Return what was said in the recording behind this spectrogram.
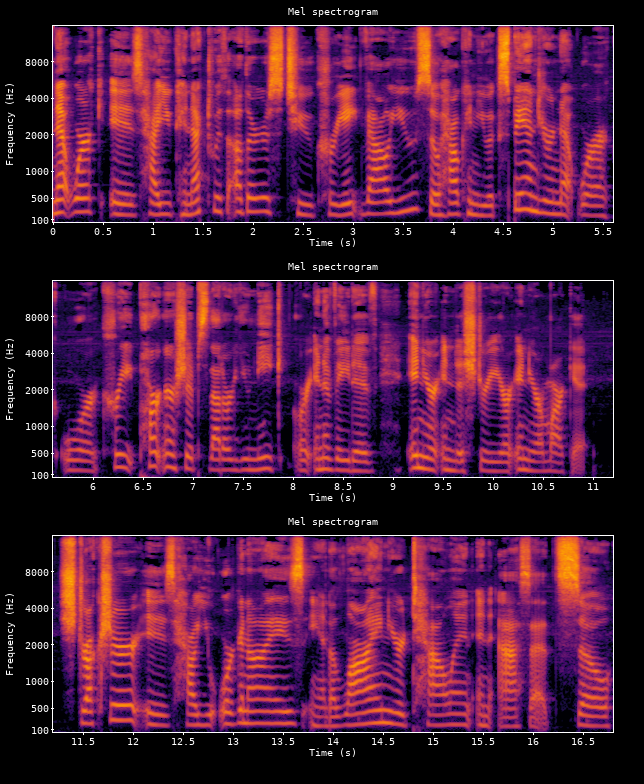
Network is how you connect with others to create value. So, how can you expand your network or create partnerships that are unique or innovative in your industry or in your market? Structure is how you organize and align your talent and assets. So,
